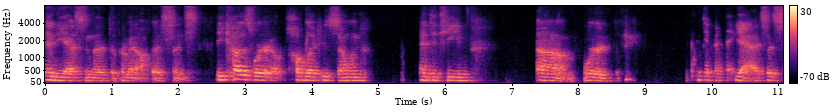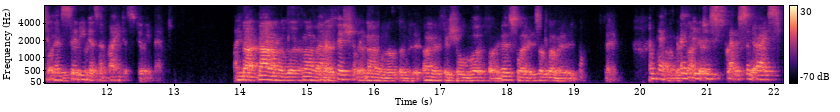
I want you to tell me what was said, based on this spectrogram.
NDS and the, the permit office, and because we're a public zoned entity. Um, we're, A different thing. yeah, it's just. And the city different. doesn't mind us doing that. Not, not on a, li- not on a, Unofficially. not on a limited, unofficial, li- but it's like, it's a limited thing. Okay, Um, it's not I good. did just, I was surprised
